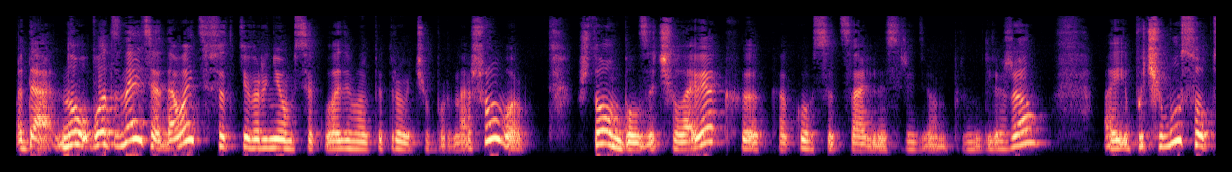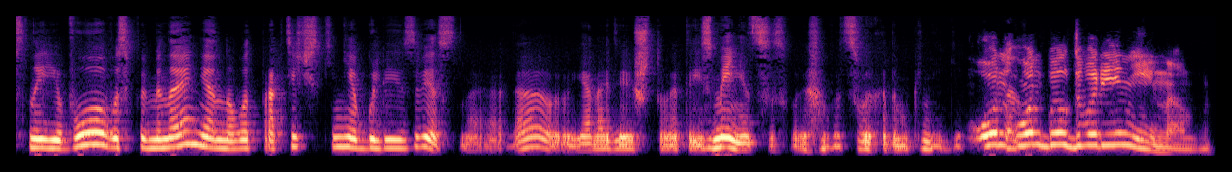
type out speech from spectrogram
Да, ну вот знаете, давайте все-таки вернемся к Владимиру Петровичу Бурнашову. Что он был за человек, к какой социальной среде он принадлежал, а и почему, собственно, его воспоминания ну, вот, практически не были известны. Да? Я надеюсь, что это изменится с, вот, с выходом книги. Он, он был дворянином,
